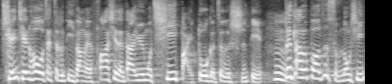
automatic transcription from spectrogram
前前后后在这个地方呢，发现了大概约莫七百多个这个石碟，嗯，但大家都不知道这是什么东西。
